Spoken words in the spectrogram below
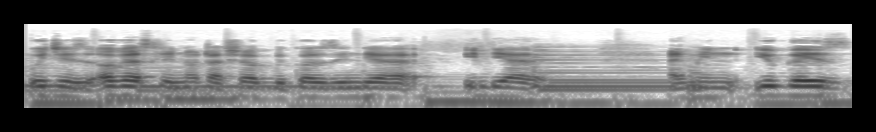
which is obviously not a shock because india india i mean you guys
